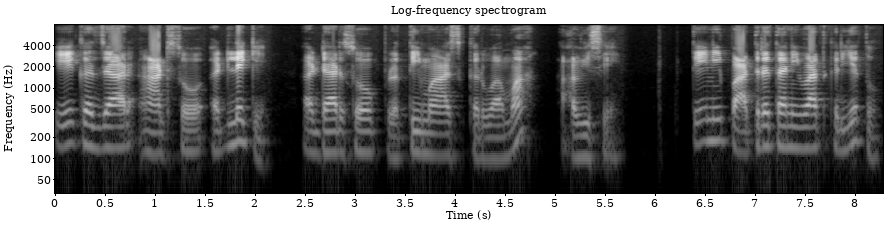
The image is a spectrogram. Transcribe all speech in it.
એક હજાર આઠસો એટલે કે અઢારસો પ્રતિમાસ કરવામાં આવી છે. તેની પાત્રતાની વાત કરીએ તો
